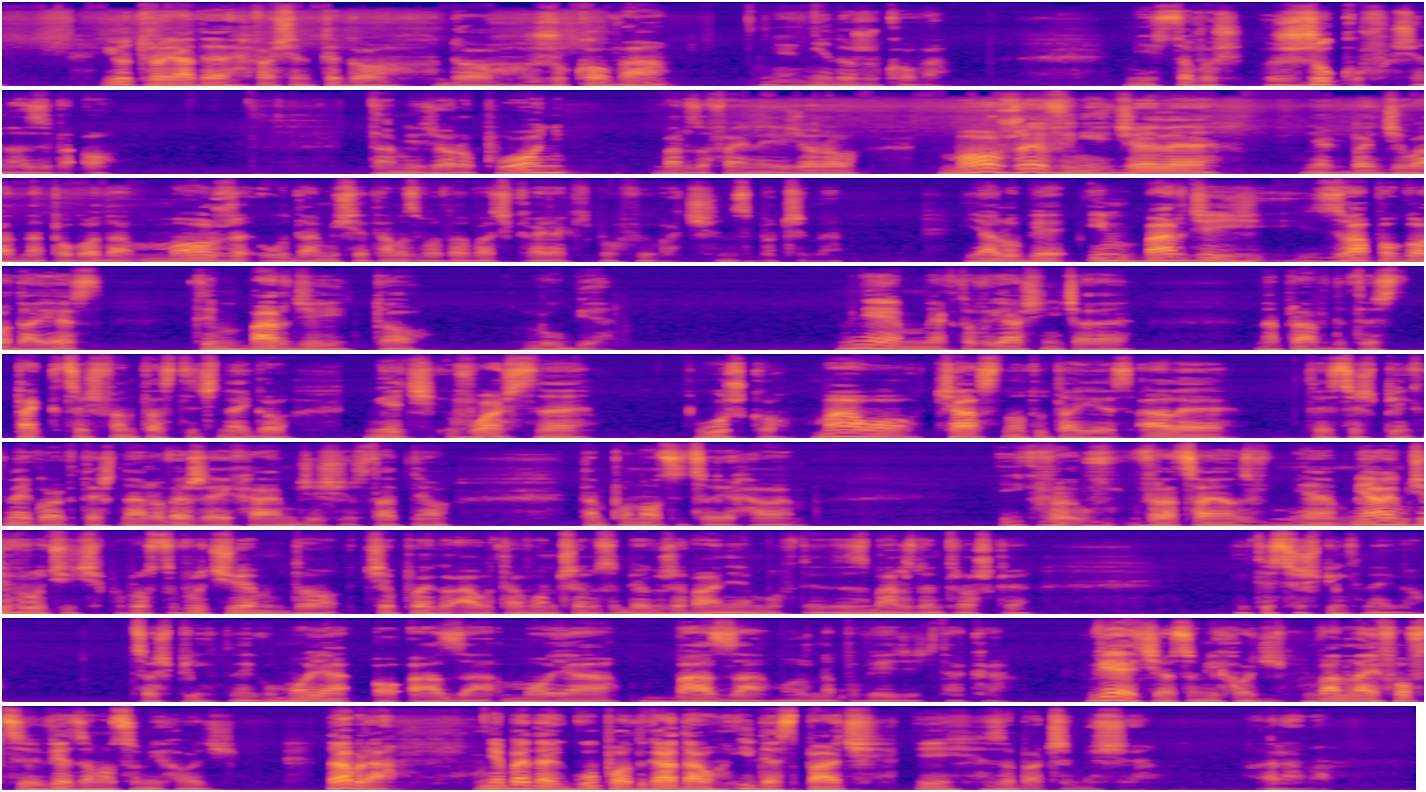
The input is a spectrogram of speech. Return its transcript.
Jutro jadę właśnie do tego, do Żukowa. Nie, nie do Żukowa. Miejscowość Żuków się nazywa, o. Tam jezioro Płoń, bardzo fajne jezioro. Może w niedzielę, jak będzie ładna pogoda, może uda mi się tam zwodować kajak i popływać. Zobaczymy. Ja lubię, im bardziej zła pogoda jest, tym bardziej to lubię. Nie wiem, jak to wyjaśnić, ale naprawdę to jest tak coś fantastycznego mieć własne łóżko. Mało, ciasno tutaj jest, ale to jest coś pięknego. Jak też na rowerze jechałem gdzieś ostatnio, tam po nocy co jechałem. I wr- wracając, mia- miałem gdzie wrócić. Po prostu wróciłem do ciepłego auta, włączyłem sobie ogrzewanie, bo wtedy zmarzłem troszkę. I to jest coś pięknego. Coś pięknego. Moja oaza, moja baza, można powiedzieć, taka. Wiecie o co mi chodzi. Van life'owcy wiedzą o co mi chodzi. Dobra, nie będę głupot gadał, idę spać i zobaczymy się rano.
